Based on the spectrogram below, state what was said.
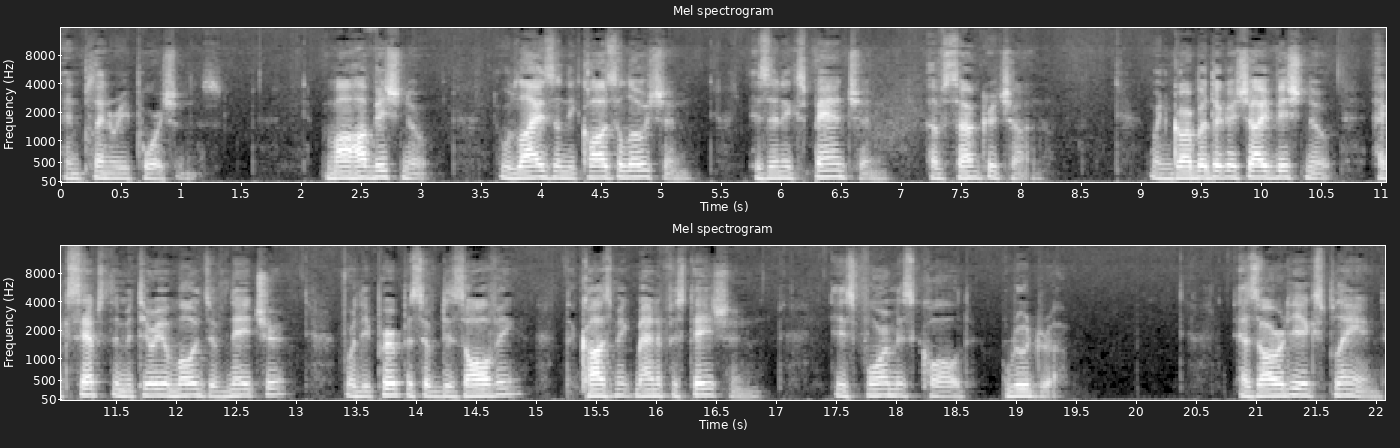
and plenary portions. Mahavishnu, who lies on the causal ocean, is an expansion of Sankarshan. When Garbhodakashayi Vishnu accepts the material modes of nature for the purpose of dissolving the cosmic manifestation, his form is called Rudra. As already explained,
